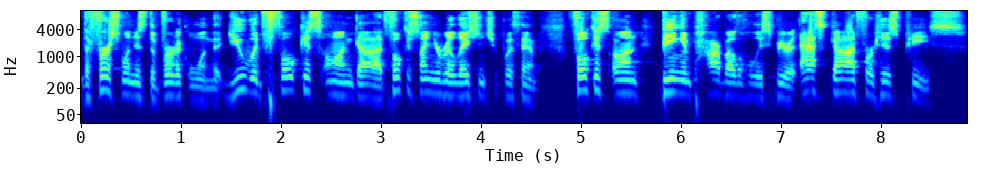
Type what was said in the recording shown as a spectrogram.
The first one is the vertical one that you would focus on God, focus on your relationship with Him, focus on being empowered by the Holy Spirit. Ask God for His peace.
